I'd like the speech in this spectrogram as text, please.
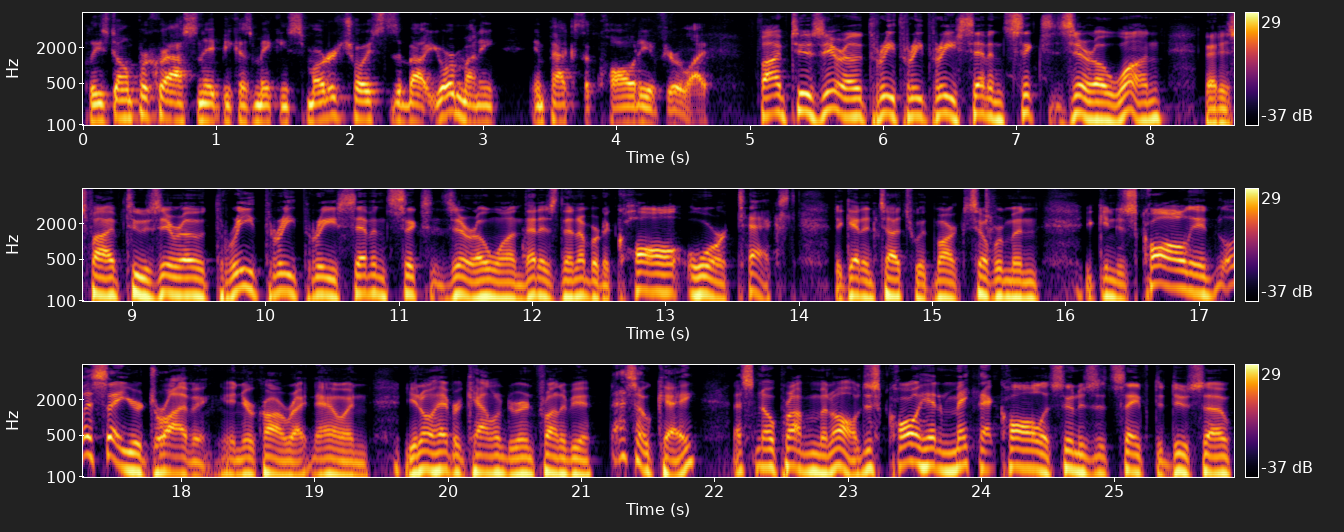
Please don't procrastinate because making smarter choices about your money impacts the quality of your life. 520-333-7601. That is 520-333-7601. That is the number to call or text to get in touch with Mark Silverman. You can just call in. Let's say you're driving in your car right now and you don't have your calendar in front of you. That's okay. That's no problem at all. Just call ahead and make that call as soon as it's safe to do so.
